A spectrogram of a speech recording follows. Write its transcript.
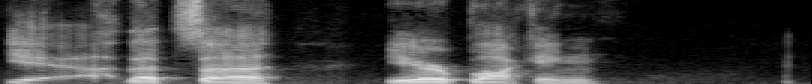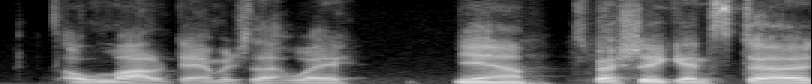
Yeah, that's uh, you're blocking a lot of damage that way, Yeah, especially against uh,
